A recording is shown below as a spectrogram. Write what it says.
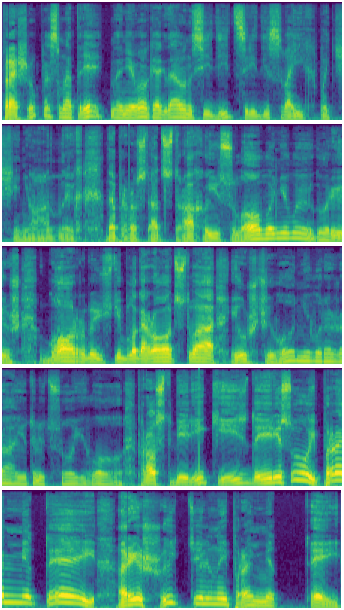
Прошу посмотреть на него, когда он сидит среди своих подчиненных. Да просто от страха и слова не выговоришь. Гордость и благородство, и уж чего не выражает лицо его. Просто бери кисть да и рисуй. Прометей, решительный Прометей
